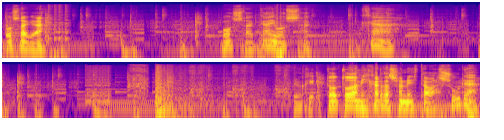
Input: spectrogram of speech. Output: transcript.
Vos acá. Vos acá y vos acá. ¿Pero que todas mis cartas son esta basura?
